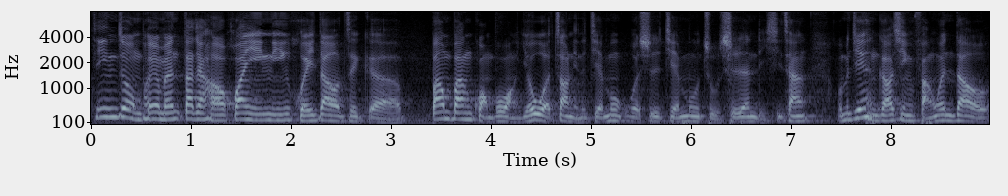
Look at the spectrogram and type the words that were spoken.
听众朋友们，大家好，欢迎您回到这个帮帮广播网有我照你的节目，我是节目主持人李西昌。我们今天很高兴访问到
